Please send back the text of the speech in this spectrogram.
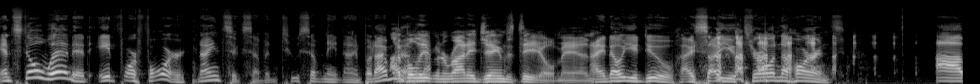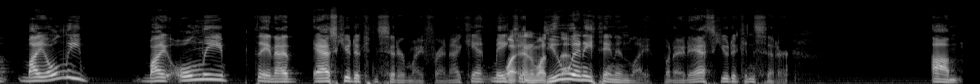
and still win at 844 967 2789. But I'm I gonna- believe in Ronnie James Dio, man. I know you do. I saw you throwing the horns. Uh, my only, my only thing I'd ask you to consider, my friend. I can't make What- you do that? anything in life, but I'd ask you to consider. Um,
